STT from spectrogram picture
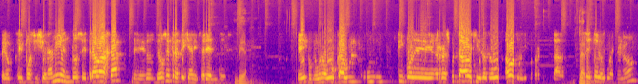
Pero el posicionamiento se trabaja desde dos estrategias diferentes. Bien. Porque uno busca un, tipo de resultados y el otro busca otro tipo de resultados. Claro. esto es lo bueno, ¿no?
